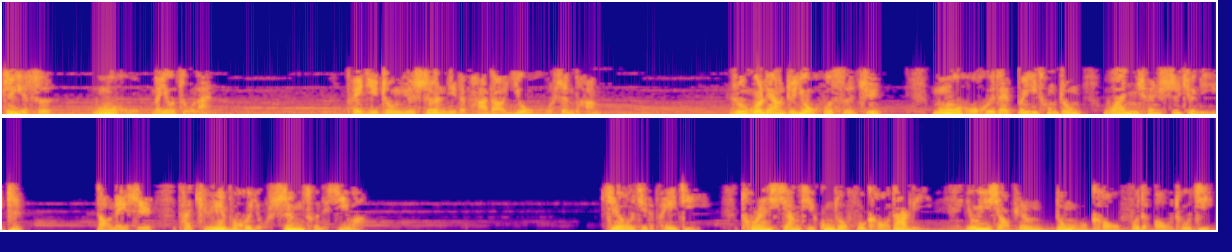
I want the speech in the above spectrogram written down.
这一次母虎没有阻拦。佩吉终于顺利的爬到幼虎身旁。如果两只幼虎死去，母虎会在悲痛中完全失去理智。到那时，他绝不会有生存的希望。焦急的裴吉突然想起工作服口袋里有一小瓶动物口服的呕吐剂，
